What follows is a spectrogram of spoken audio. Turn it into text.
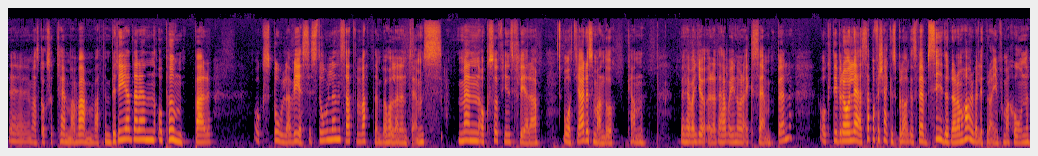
Eh, man ska också tömma varmvattenberedaren och pumpar och spola WC-stolen så att vattenbehållaren töms. Men också finns flera åtgärder som man då kan behöva göra. Det här var ju några exempel. Och det är bra att läsa på försäkringsbolagens webbsidor där de har väldigt bra information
